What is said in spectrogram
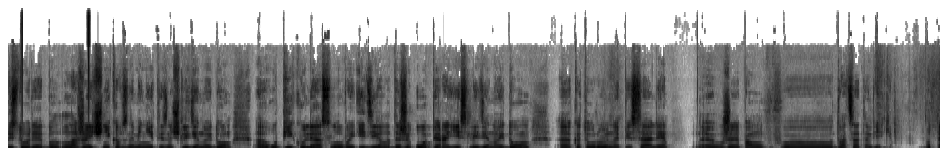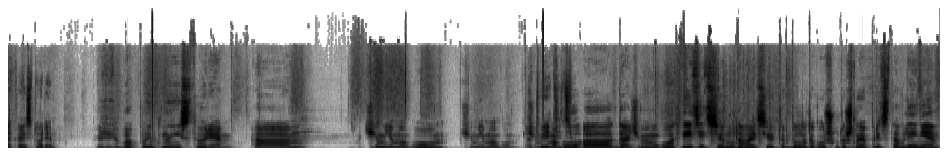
история был Ложечников знаменитый, значит, «Ледяной дом». Э, у Пикуля «Слово и дело». Даже опера есть «Ледяной дом», э, которую написали э, уже, по-моему, в 20 веке. Вот такая история. Любопытная история. А чем я могу чем я могу? Чем ответить. я могу? А, да, чем я могу ответить? Ну, давайте, это было такое шуточное представление.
